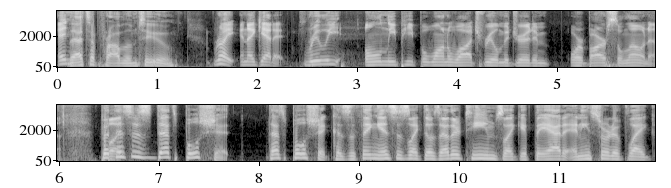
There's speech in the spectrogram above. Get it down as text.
And That's a problem too. Right, and I get it. Really only people want to watch Real Madrid and or Barcelona. But, this is that's bullshit. That's bullshit. Because the thing is, is like those other teams, like if they had any sort of like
